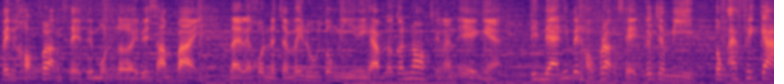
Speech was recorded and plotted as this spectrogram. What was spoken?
เป็นของฝรั่งเศสไปหมดเลยด้วยซ้ำไป หลายๆคนอาจจะไม่รู้ตรงนี้นะครับ แล้วก็นอกจากนั้นเองเนี่ย ดินแดนที่เป็นของฝรั่งเศสก็จะมีตรงแอฟริกา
